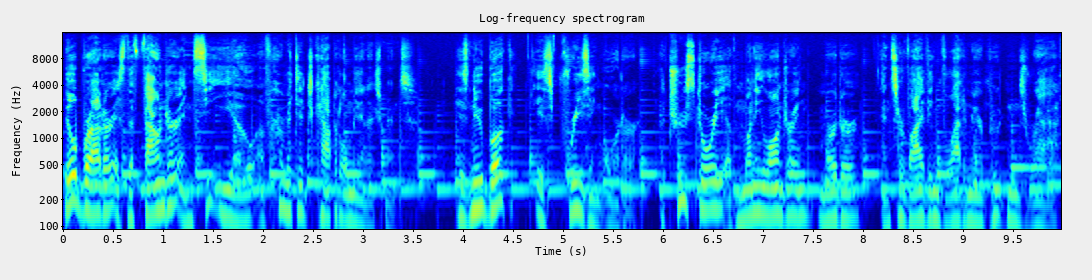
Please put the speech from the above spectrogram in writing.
Bill Browder is the founder and CEO of Hermitage Capital Management. His new book is Freezing Order, a true story of money laundering, murder, and surviving Vladimir Putin's wrath.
